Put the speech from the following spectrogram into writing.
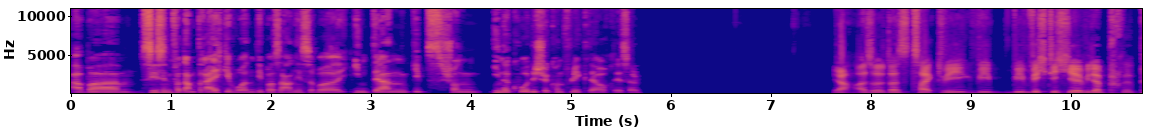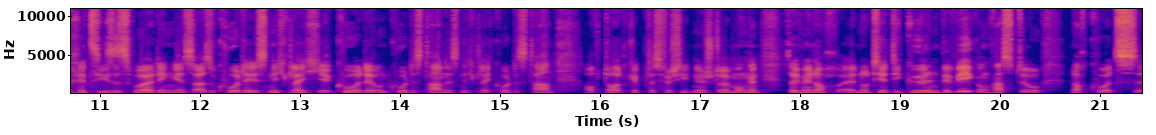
Aber sie sind verdammt reich geworden, die Basanis, aber intern gibt es schon innerkurdische Konflikte auch deshalb. Ja, also das zeigt, wie, wie, wie wichtig hier wieder prä präzises Wording ist. Also Kurde ist nicht gleich äh, Kurde und Kurdistan ist nicht gleich Kurdistan. Auch dort gibt es verschiedene Strömungen. Das habe ich mir noch äh, notiert. Die Gülen-Bewegung hast du noch kurz äh,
